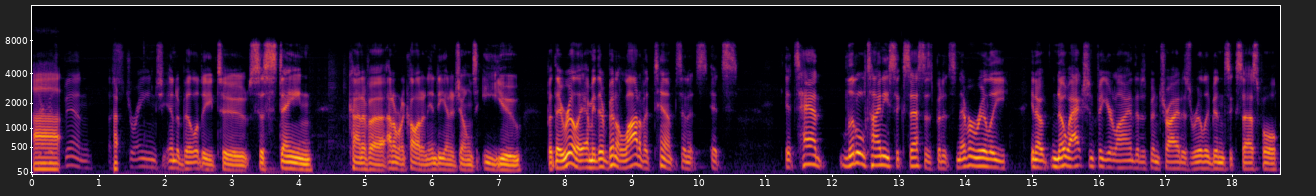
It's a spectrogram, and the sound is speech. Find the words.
Uh, There's been a strange inability to sustain kind of a I don't want to call it an Indiana Jones EU, but they really I mean there've been a lot of attempts and it's it's it's had little tiny successes, but it's never really you know no action figure line that has been tried has really been successful.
